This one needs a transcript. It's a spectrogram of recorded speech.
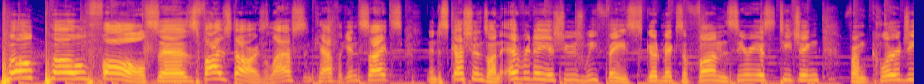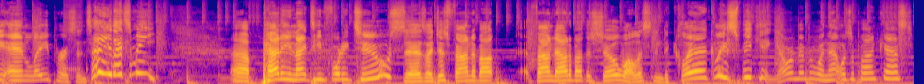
Popo Fall says five stars, laughs and Catholic insights and discussions on everyday issues we face. Good mix of fun and serious teaching from clergy and laypersons. Hey, that's me. Uh, Patty 1942 says I just found about found out about the show while listening to Clerically Speaking. Y'all remember when that was a podcast?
